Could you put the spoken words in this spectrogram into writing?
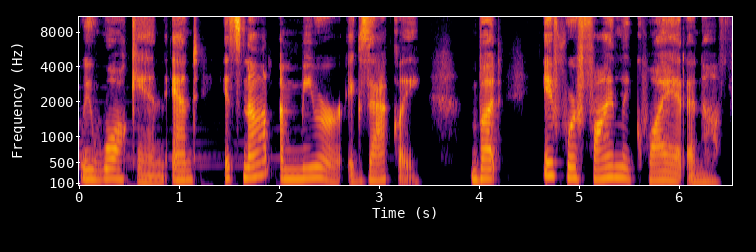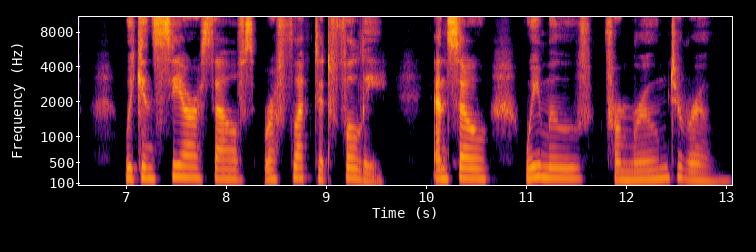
we walk in, and it's not a mirror exactly. But if we're finally quiet enough, we can see ourselves reflected fully. And so we move from room to room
